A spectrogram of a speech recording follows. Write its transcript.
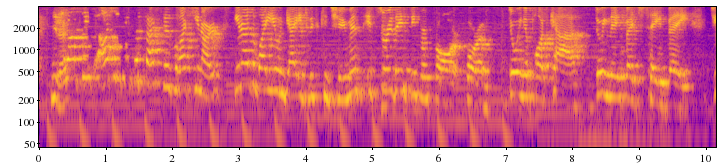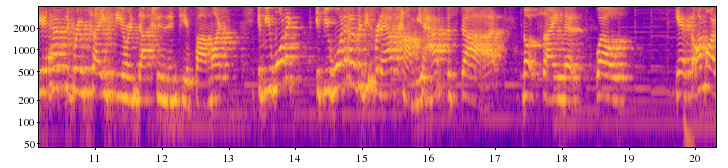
you know. I think I think the factors like you know you know the way you engage with consumers is through these different for, forums, doing a podcast, doing these veg TV. Do you have to bring safety or inductions into your farm? Like if you want to if you want to have a different outcome, you have to start not saying that well yes, I might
